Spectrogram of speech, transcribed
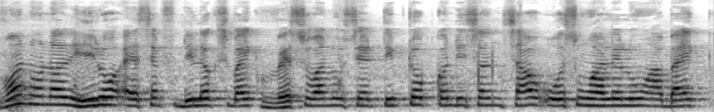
One owner Hero SF deluxe bike વેચવાનું છે ટીપટોપ કન્ડિશન સાવ ઓછું હાલેલું આ બાઇક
